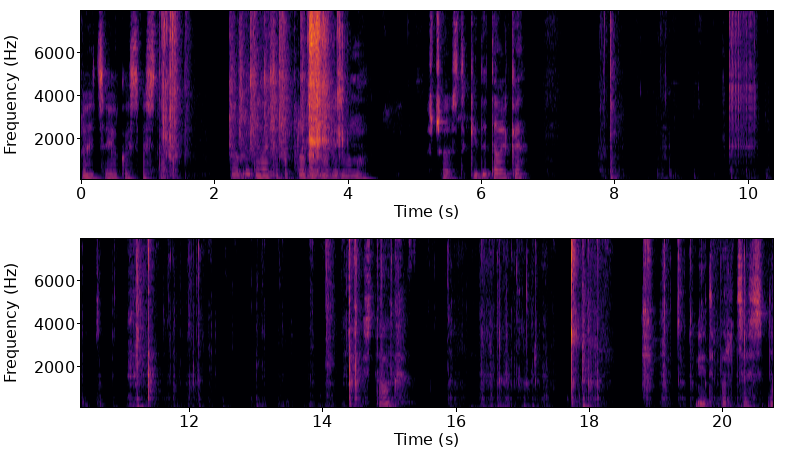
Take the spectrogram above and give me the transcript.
Получається якось ось так. Добре, давайте попробуємо. Візьмемо ще ось такі детальки. Ось так. І тепер це сюди.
